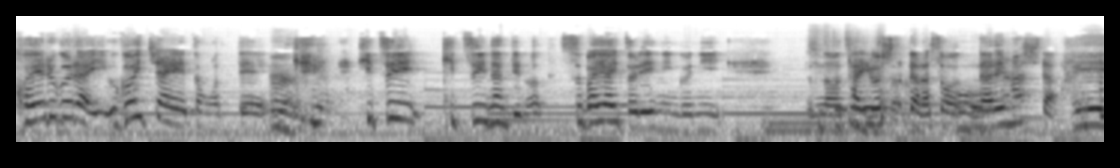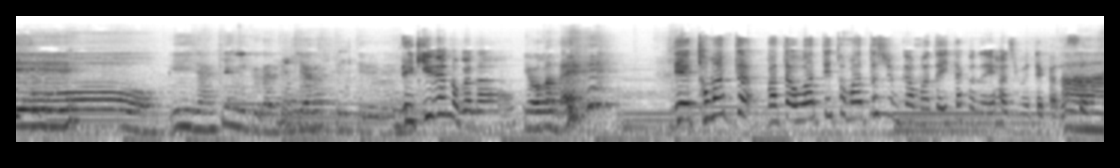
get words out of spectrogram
う超えるぐらい動いちゃえと思って、うん。ききついきついなんていうの素早いトレーニングにの。対応してたらそおう。う慣れました。ええおー。いいじゃん。筋肉が出来上がっていってるね。出来上がるのかな？いやわかんない。で止まったまた終わって止まった瞬間また痛くなり始めたからさ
